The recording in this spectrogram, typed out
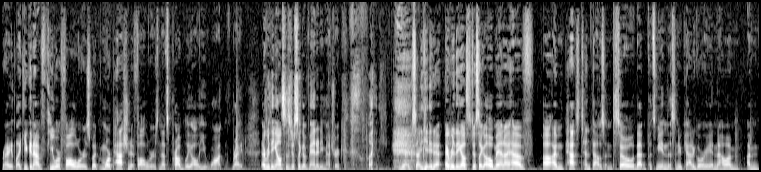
right? Like you can have fewer followers but more passionate followers, and that's probably all you want, right? Everything else is just like a vanity metric. like, Yeah, exactly. You know, Yeah. everything else is just like, oh man, I have, uh, I'm past ten thousand, so that puts me in this new category, and now I'm, I'm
